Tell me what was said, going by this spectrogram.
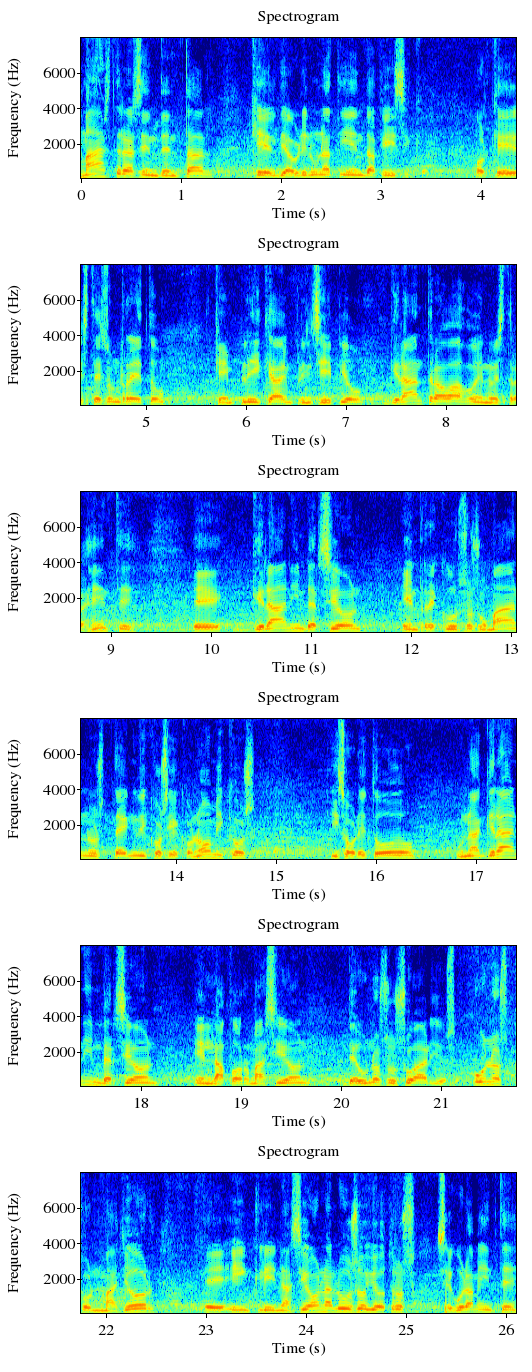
más trascendental que el de abrir una tienda física, porque este es un reto que implica en principio gran trabajo de nuestra gente, eh, gran inversión en recursos humanos, técnicos y económicos y sobre todo una gran inversión en la formación de unos usuarios, unos con mayor eh, inclinación al uso y otros seguramente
